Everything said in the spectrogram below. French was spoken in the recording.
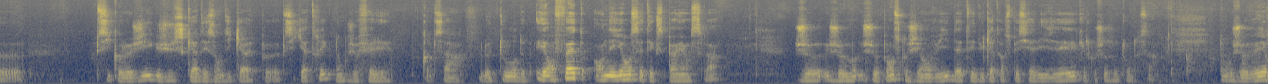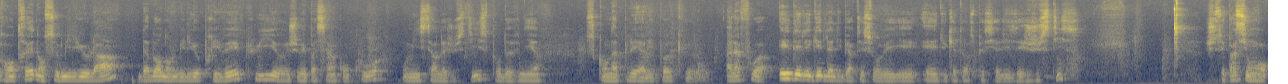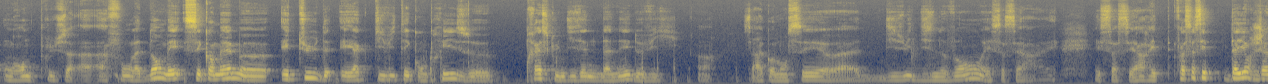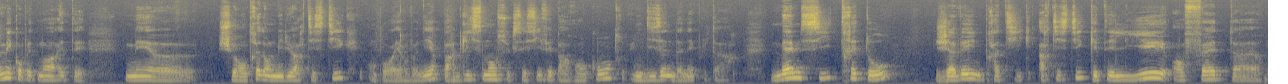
psychologiques, jusqu'à des handicaps psychiatriques. Donc, je fais comme ça le tour. Et en fait, en ayant cette expérience-là, je, je, je pense que j'ai envie d'être éducateur spécialisé, quelque chose autour de ça. Donc je vais rentrer dans ce milieu-là, d'abord dans le milieu privé, puis euh, je vais passer un concours au ministère de la Justice pour devenir ce qu'on appelait à l'époque euh, à la fois et délégué de la liberté surveillée et éducateur spécialisé justice. Je ne sais pas si on, rentre plus à, fond là-dedans, mais c'est quand même euh, études et activités comprises presque une dizaine d'années de vie. Ça a commencé euh, à 18-19 ans et ça s'est et ça s'est arrêté. Enfin, ça s'est d'ailleurs jamais complètement arrêté. Mais euh, je suis rentré dans le milieu artistique, on pourrait y revenir, par glissement successif et par rencontre une dizaine d'années plus tard. Même si très tôt, j'avais une pratique artistique qui était liée en fait à,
